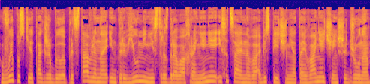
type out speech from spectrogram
в выпуске также было представлено интервью министра здравоохранения и социального обеспечения Тайваня Чен Шиджуна.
